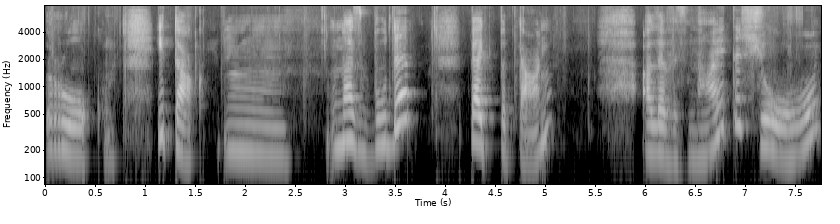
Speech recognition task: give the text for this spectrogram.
року. І так, у нас буде 5 питань, але ви знаєте, що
